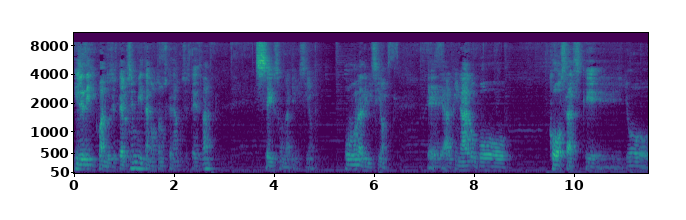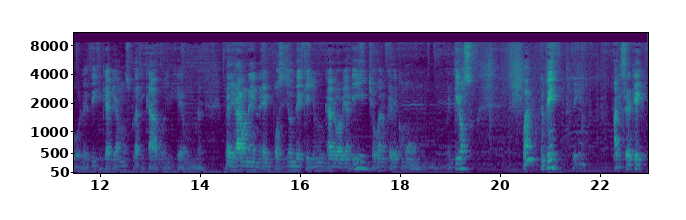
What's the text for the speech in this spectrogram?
Y les dije, cuando si ustedes los invitan, nosotros nos quedamos ustedes van. Se hizo una división. Hubo una división. Eh, al final hubo cosas que yo les dije que habíamos platicado y dijeron, me, dejaron en, posición de que yo nunca lo había dicho. Bueno, quedé como un mentiroso. Bueno, en fin, dije, parece que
